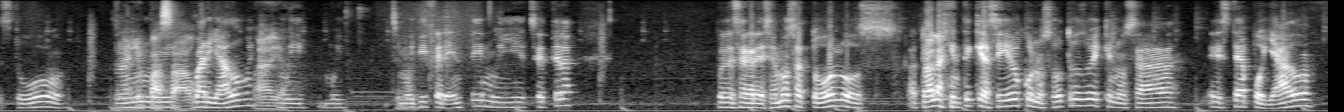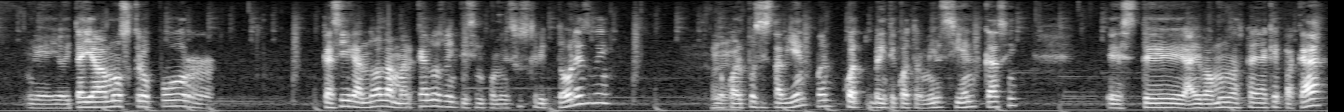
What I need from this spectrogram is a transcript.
estuvo un año muy variado, güey. Ah, muy, muy, muy diferente, muy etcétera. Pues les agradecemos a todos los, a toda la gente que ha seguido con nosotros, güey, que nos ha este apoyado. Eh, y ahorita ya vamos, creo, por casi llegando a la marca de los 25 mil suscriptores, güey. Lo cual pues está bien, bueno, 24 mil 100 casi. Este, ahí vamos más para allá que para acá.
